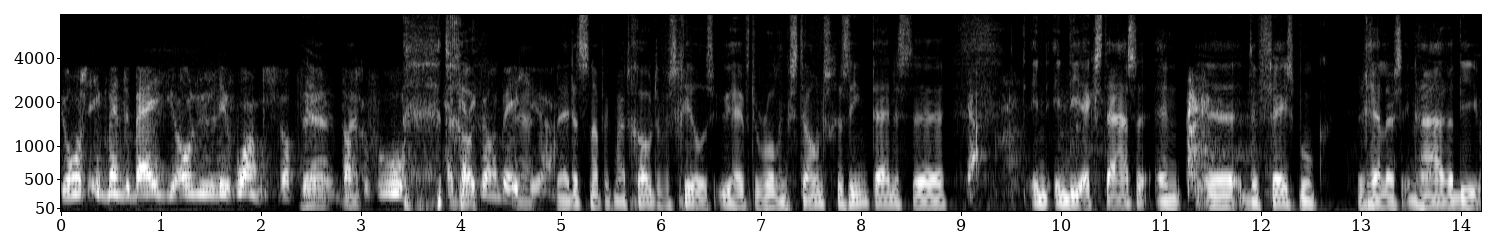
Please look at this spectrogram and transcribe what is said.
jongens, ik ben erbij, you only live once. Dat, uh, dat gevoel heb ik wel een beetje, ja. Nee, dat snap ik. Maar het grote verschil is, u heeft de Rolling Stones gezien tijdens... Uh, ja. in, in die extase. En uh, de Facebook rellers in Haren... die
